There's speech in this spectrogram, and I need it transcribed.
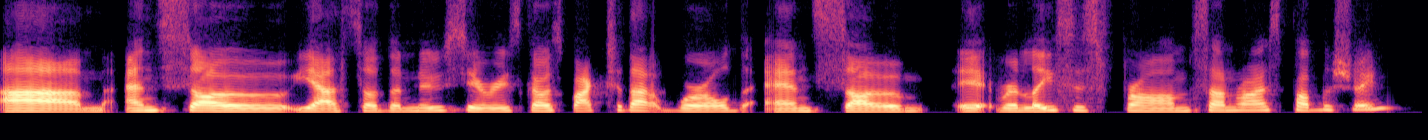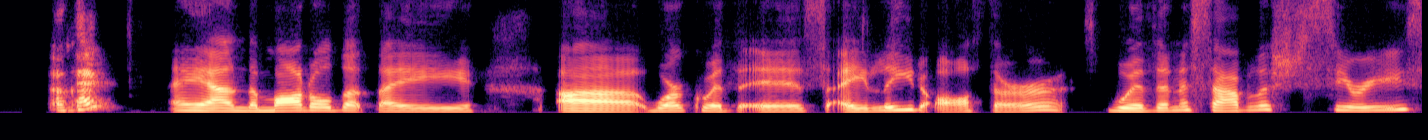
Um, and so yeah, so the new series goes back to that world, and so it releases from Sunrise Publishing. Okay. And the model that they uh, work with is a lead author with an established series.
